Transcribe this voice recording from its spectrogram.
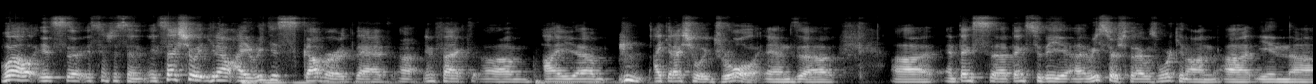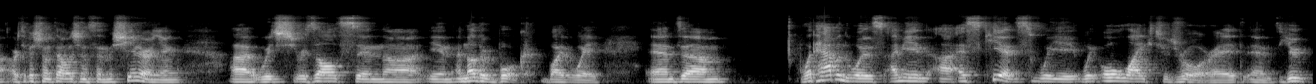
Well, it's uh, it's interesting. It's actually you know I rediscovered that uh, in fact um, I um, I can actually draw and uh, uh and thanks uh, thanks to the uh, research that I was working on in artificial intelligence and machine learning, which results in in another book by the way, and. Um, what happened was, I mean, as kids, we we all like to draw, right? And you,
